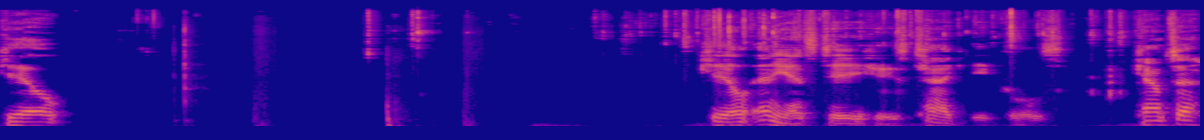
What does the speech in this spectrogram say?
Kill. Kill any entity whose tag equals counter.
